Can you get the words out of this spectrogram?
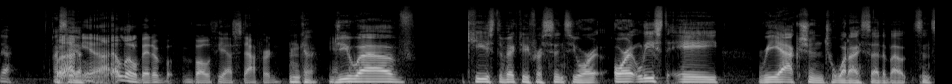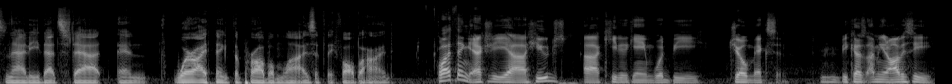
Yeah. I But, see I mean, a little bit of both, yeah, Stafford. Okay. Do you have keys to victory for Cincy, or or at least a reaction to what I said about Cincinnati, that stat, and where I think the problem lies if they fall behind? Well, I think actually uh, a huge uh, key to the game would be Joe Mixon, because I mean, obviously,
